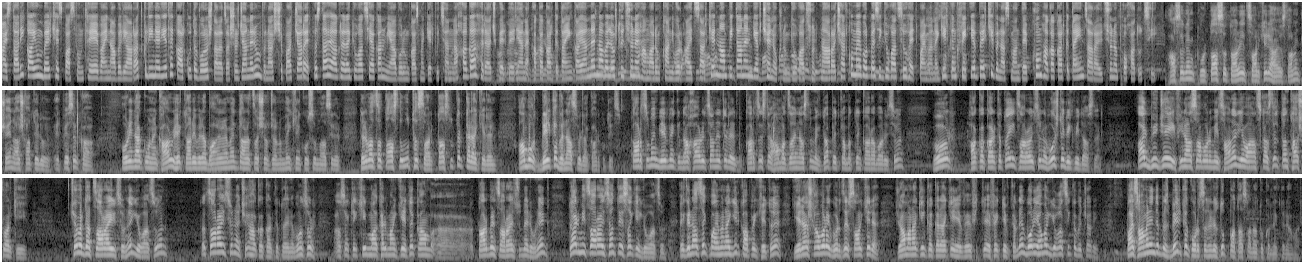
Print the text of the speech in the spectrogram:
Այս տարի կայուն բերք է սպասվում, թեև այն ավելի առատ կլիներ, եթե կարկուտը որոշ տարածաշրջաններում վնաս չպատճառեր, վստահ է Ագրարագյուղացիական միավորում կազմակերպության նախագահ Հրաչ Բերբերյանը։ Հակակարկտային կայաններն ավելորդություն է համարում, քանի որ այդ սարքերն անպիտան են եւ չեն օգնում գյուղացուն։ Նա առաջարկում է, որպեսզի գյուղացու հետ պայմանագիր կնքվի եւ բերքի վնասման դեպքում հակակարկտային ծառայությունը փոխհատուցի։ Ասել եմ, որ 10 տարի այդ սարքերը Հայաստանում չեն աշխատելու, այդպես էլ կա օրինակ ունենք 100 հեկտարի վրա բաղերամեն տարածաշրջանում մենք ենք ուսումնասիրել դրված է 18 սարք 18 էլ կրակել են ամբողջ բերքը վնասվել է կարկուտից կարծում եմ եւ մենք նախարարության հետ էլ կարծես թե համաձայնացնում ենք դա պետք է մտնեն կառավարություն որ հակակարկտային ծառայությունը ոչ թե լիկվիդացնել այլ բյուջեի ֆինանսավորումից հանել եւ անցկացնել տնտաշվարկի չէ որ դա ծառայություն է յուղացուն Դա ծառայություն է, չէ, հակակարկտային։ Ոնց որ ասենք թե քիմ մաքրման կետը կամ տարբեր ծառայություններ ունենք, դա էլ մի ծառայության տեսակ է գյուղացուն։ Է գնացեք պայմանագիր կապեք հետը, երաշխավորեք, որ ձեր սարքերը ժամանակին կկրակեն եւ էֆեկտիվ կլինեն, որի համար գյուղացին կվճարի։ Բայց համենայն դեպս բերքը կորցնելուց դուք պատասխանատու կլինեք դրա համար։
